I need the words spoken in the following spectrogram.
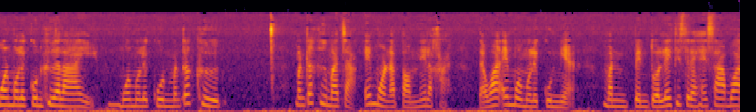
มวลโมเลกุลคืออะไร มวลโมเลกุลมันก็คือ มันก็คือมาจากไอ้มวลอะตอมนี่แหละค่ะ แต่ว่าไอ้มวลโมเลกุลเนี่ย มันเป็นตัวเลขที่แสดงให้ทราบว่า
